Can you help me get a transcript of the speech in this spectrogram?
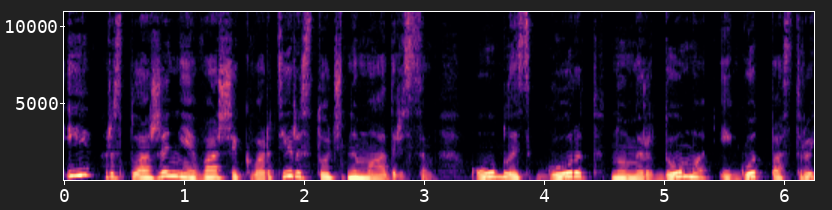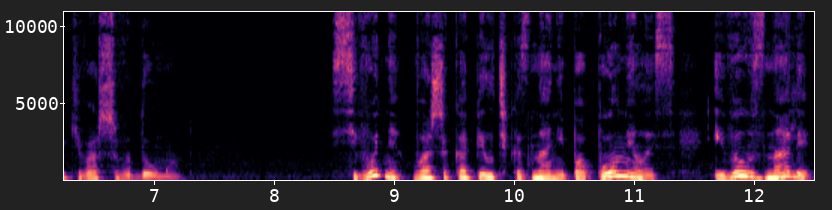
и расположение вашей квартиры с точным адресом, область, город, номер дома и год постройки вашего дома. Сегодня ваша копилочка знаний пополнилась, и вы узнали,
